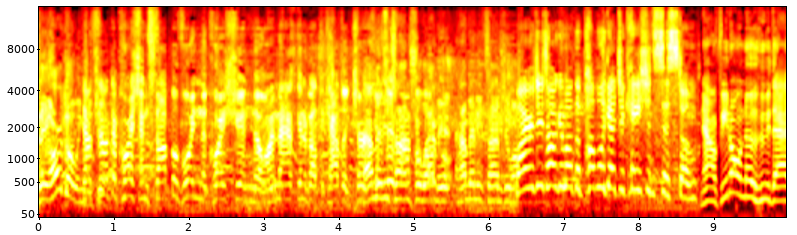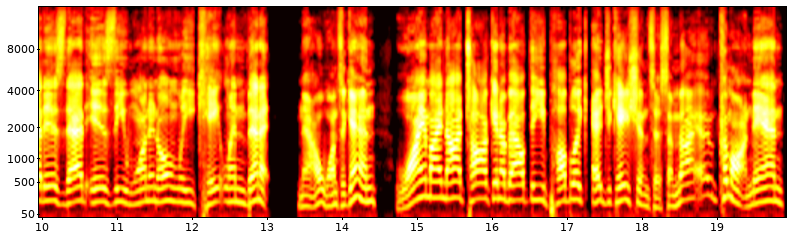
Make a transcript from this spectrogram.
They are going That's to jail. not the question. Stop avoiding the question. No, I'm asking about the Catholic Church. How many This is times do you want me? political. How many times do you want? Why aren't you talking about the public education system? Now, if you don't know who that is, that is the one and only Kaitlin Bennett. Now, once again, why am I not talking about the public education system? I- come on, man.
